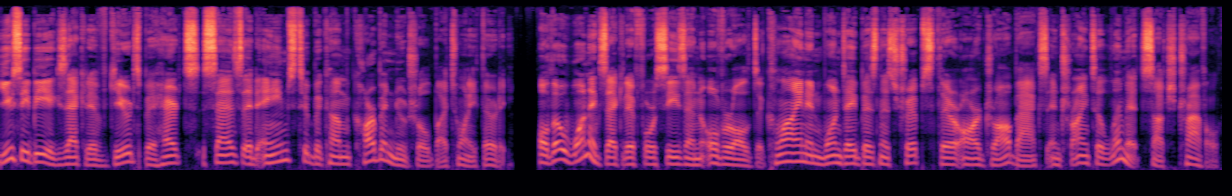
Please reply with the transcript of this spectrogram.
UCB executive Geert Behertz says it aims to become carbon neutral by 2030. Although one executive foresees an overall decline in one day business trips, there are drawbacks in trying to limit such travel.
